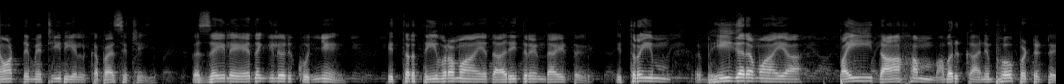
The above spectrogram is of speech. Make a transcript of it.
not the material capacity ഗസയിലെ ഏതെങ്കിലും ഒരു കുഞ്ഞ് ഇത്ര തീവ്രമായ ദാരിദ്ര്യം ഉണ്ടായിട്ട് ഇത്രയും ഭീകരമായ പൈ ദാഹം അവർക്ക് അനുഭവപ്പെട്ടിട്ട്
